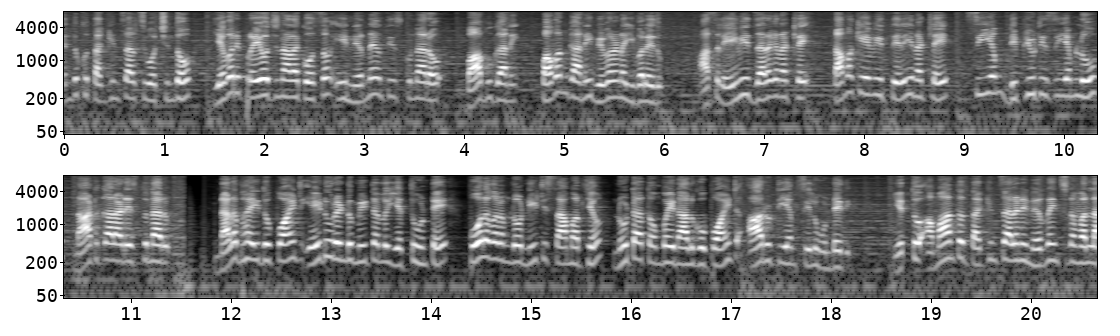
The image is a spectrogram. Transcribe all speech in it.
ఎందుకు తగ్గించాల్సి వచ్చిందో ఎవరి ప్రయోజనాల కోసం ఈ నిర్ణయం తీసుకున్నారో బాబు గాని పవన్ గాని వివరణ ఇవ్వలేదు. అసలు ఏమీ జరగనట్లే తమకేమీ తెలియనట్లే సీఎం డిప్యూటీ సీఎంలు నాటకాలాడేస్తున్నారు. నలభై ఐదు పాయింట్ ఏడు రెండు మీటర్లు ఎత్తు ఉంటే పోలవరంలో నీటి సామర్థ్యం నూట తొంభై నాలుగు పాయింట్ ఆరు టీఎంసీలు ఉండేది. ఎత్తు అమాంతం తగ్గించాలని నిర్ణయించడం వల్ల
